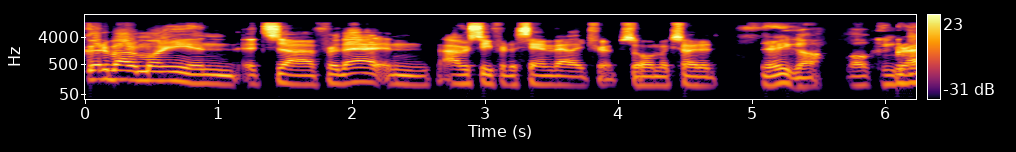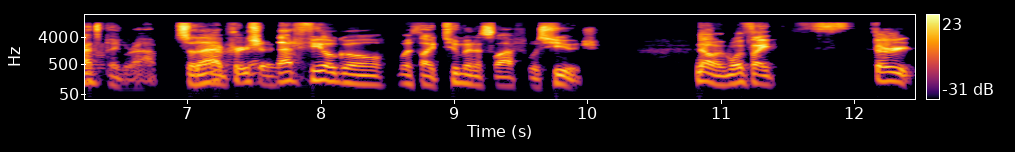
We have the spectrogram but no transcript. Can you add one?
good amount of money, and it's uh for that, and obviously for the Sand Valley trip. So I'm excited. There you go. Well, congrats, Big Rob. So Yeah, I that appreciate it. that field goal with like two minutes left was huge. No, with like third.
